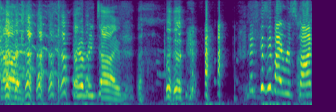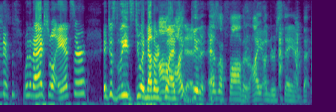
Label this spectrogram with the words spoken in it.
time. Every time. That's because if I respond with an actual answer, it just leads to another Uh, I question. get it. As a father, I understand that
